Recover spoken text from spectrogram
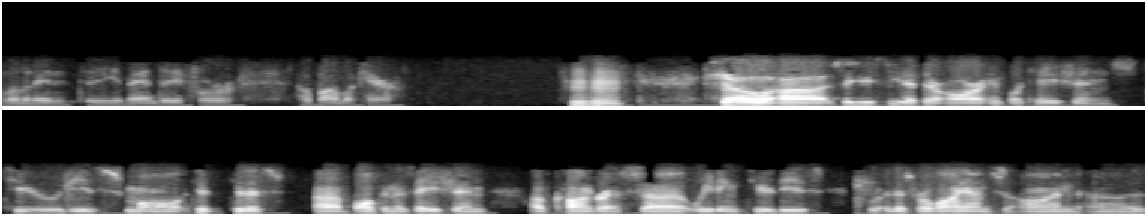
eliminated the mandate for Obamacare. Mm-hmm. So, uh, so you see that there are implications to these small to, to this uh, balkanization of Congress, uh, leading to these this reliance on uh,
